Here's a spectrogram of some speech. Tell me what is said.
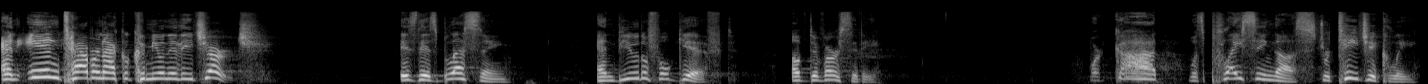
And in Tabernacle Community Church is this blessing and beautiful gift of diversity where God was placing us strategically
